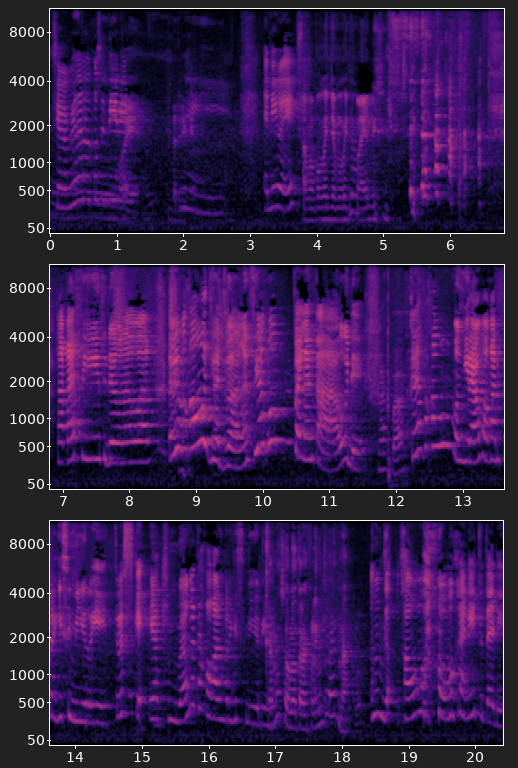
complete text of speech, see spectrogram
Siapa bilang aku sendiri? Oh, iya. Bener. Hmm. Anyway, Sama pengunjung-pengunjung lain. makasih sudah melawak. Tapi kok kamu jahat banget sih? Aku pengen tahu deh. Kenapa? Kenapa kamu mengira aku akan pergi sendiri? Terus kayak yakin banget aku akan pergi sendiri. Karena solo traveling tuh enak loh. Enggak, kamu bukan itu tadi.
